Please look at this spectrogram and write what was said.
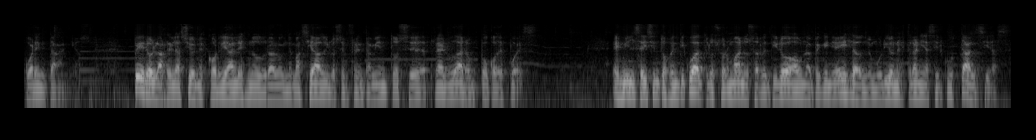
40 años. Pero las relaciones cordiales no duraron demasiado y los enfrentamientos se reanudaron poco después. En 1624 su hermano se retiró a una pequeña isla donde murió en extrañas circunstancias.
